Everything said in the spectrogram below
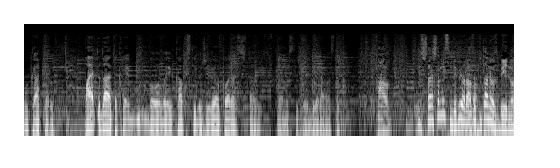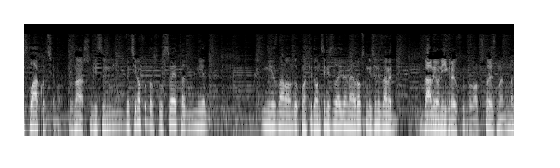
U Kataru. Pa eto da, eto, kre, ovaj, kako si ti doživeo poraz, šta, šta misliš da je bio razlog? Pa, šta, šta mislim da je bio razlog? Ta neozbiljnost, lako ćemo. Znaš, mislim, većina futbolskog sveta nije nije znala on dok Makedonci nisu zaigrali na evropskom, nisu ni znali da li oni igraju futbol uopšte, to jest na, na,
